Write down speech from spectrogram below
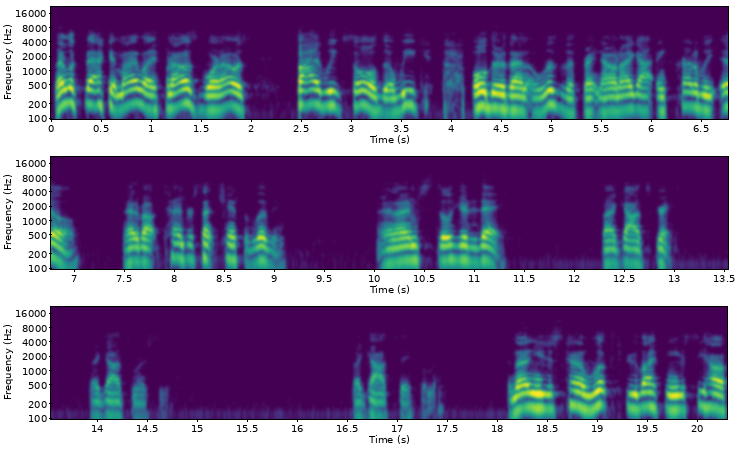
When I look back at my life, when I was born, I was five weeks old, a week older than Elizabeth right now, and I got incredibly ill. I had about 10% chance of living. And I'm still here today by God's grace, by God's mercy, by God's faithfulness. And then you just kind of look through life and you see how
